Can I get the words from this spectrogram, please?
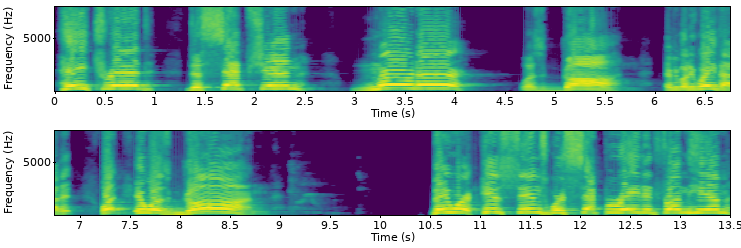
hatred, deception, murder was gone. Everybody wave at it. What? It was gone. They were, his sins were separated from him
